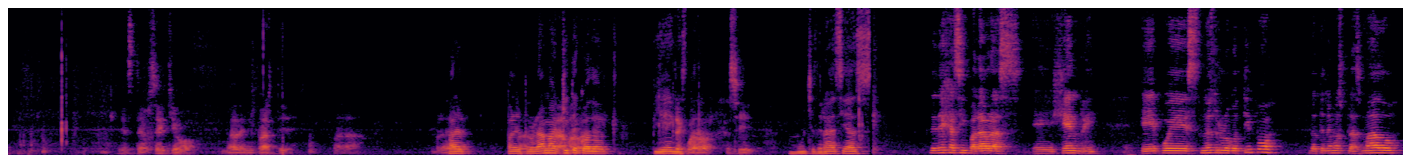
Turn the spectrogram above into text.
este obsequio va de mi parte para... para el, para el programa Quito Ecuador. Bien, Quito. Ecuador, sí. muchas gracias. Le deja sin palabras eh, Henry. Eh, pues nuestro logotipo lo tenemos plasmado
